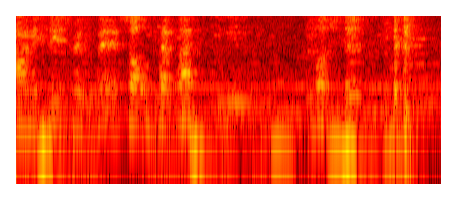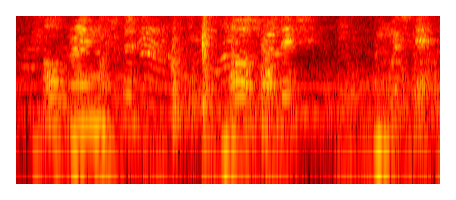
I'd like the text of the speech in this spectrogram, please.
Garnishes with a bit of salt and pepper, mustard, whole grain mustard, horseradish, and.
